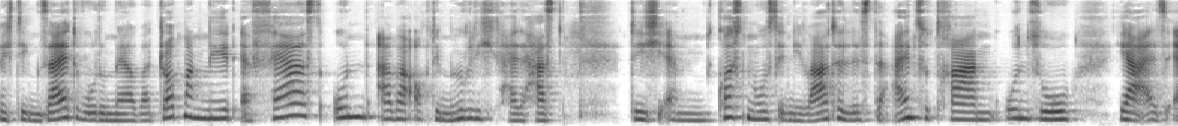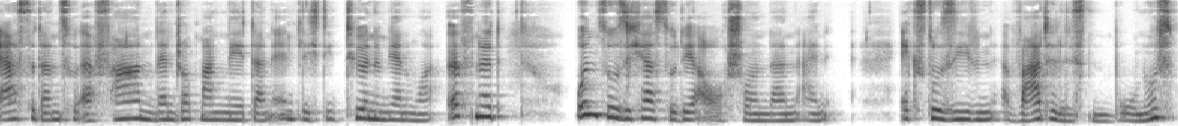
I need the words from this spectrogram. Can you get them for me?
richtigen Seite, wo du mehr über Jobmagnet erfährst und aber auch die Möglichkeit hast, dich ähm, kostenlos in die Warteliste einzutragen und so ja als erste dann zu erfahren, wenn Jobmagnet dann endlich die Türen im Januar öffnet. Und so sicherst du dir auch schon dann ein exklusiven Wartelistenbonus.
